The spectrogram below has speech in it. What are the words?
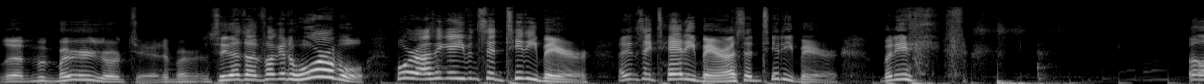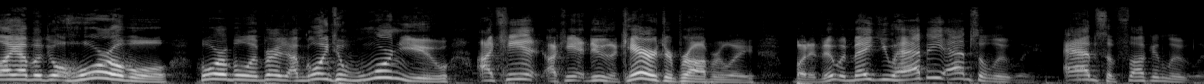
Let me be your teddy bear. See, that's a fucking horrible. Horror. I think I even said titty bear. I didn't say teddy bear. I said titty bear. But it. but like I'm a horrible, horrible impression. I'm going to warn you. I can't. I can't do the character properly. But if it would make you happy, absolutely, absolutely.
